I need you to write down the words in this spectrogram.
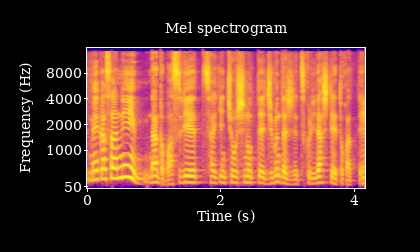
メーカーさんになんかバスリエ最近調子乗って自分たちで作り出してとかってうん。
